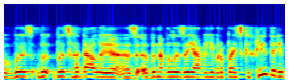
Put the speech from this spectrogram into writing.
ви ви згадали, ви навели заяви європейських лідерів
